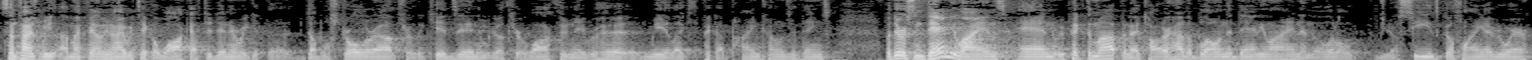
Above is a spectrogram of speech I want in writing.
sometimes we, uh, my family and I would take a walk after dinner. We get the double stroller out, throw the kids in, and we go through a walk through the neighborhood. And Mia likes to pick up pine cones and things. But there were some dandelions, and we picked them up, and I taught her how to blow in the dandelion, and the little you know seeds go flying everywhere.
